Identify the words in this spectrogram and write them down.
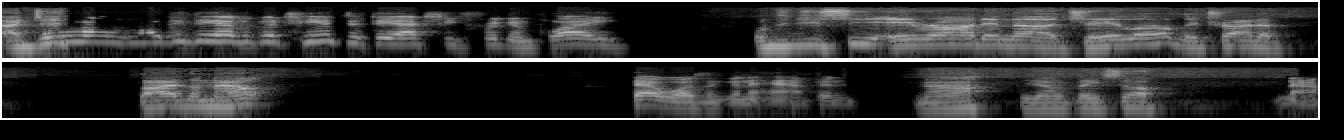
I did. Well, I think they have a good chance if they actually friggin' play. Well, did you see A Rod and uh, J Lo? They try to buy them out. That wasn't going to happen. Nah, you don't think so? No.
